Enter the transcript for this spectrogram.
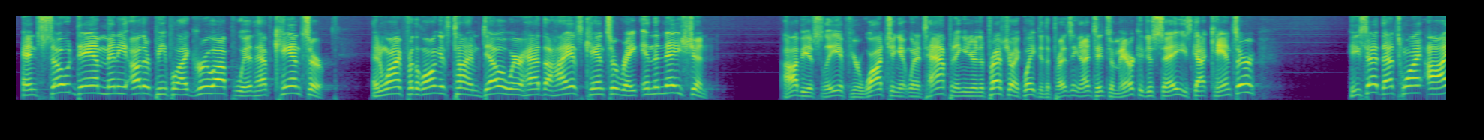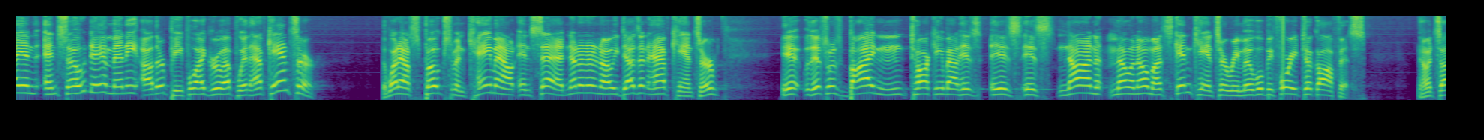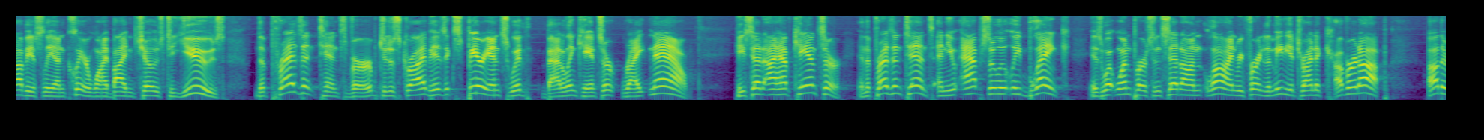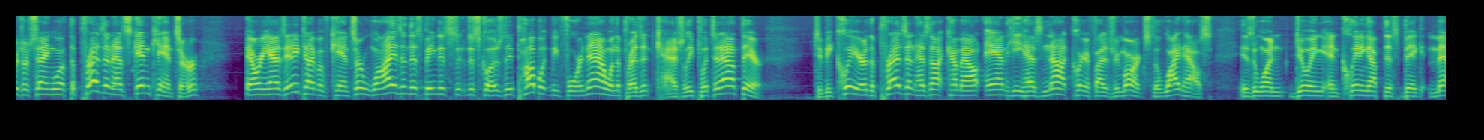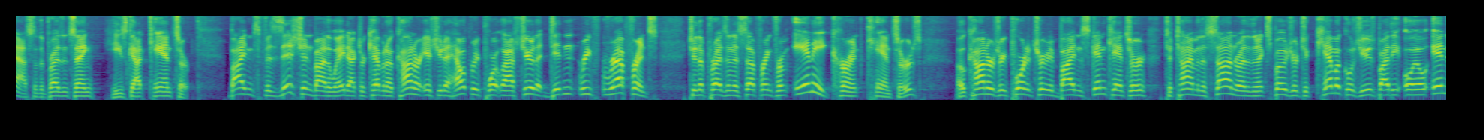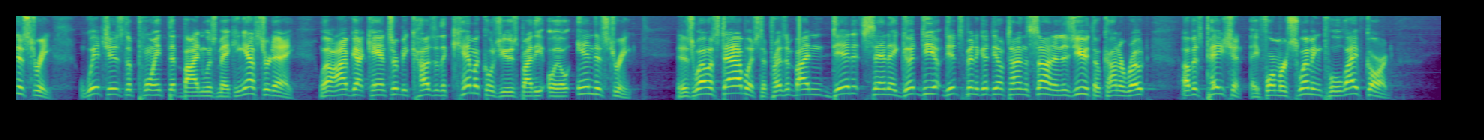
and so damn many other people I grew up with have cancer, and why for the longest time Delaware had the highest cancer rate in the nation. Obviously, if you're watching it when it's happening and you're in the press, you're like, wait, did the President of the United States of America just say he's got cancer? He said, that's why I and, and so damn many other people I grew up with have cancer. The White House spokesman came out and said, no, no, no, no, he doesn't have cancer. It, this was Biden talking about his his his non-melanoma skin cancer removal before he took office. Now it's obviously unclear why Biden chose to use the present tense verb to describe his experience with battling cancer right now. He said, "I have cancer" in the present tense, and you absolutely blank is what one person said online, referring to the media trying to cover it up. Others are saying, well, if the president has skin cancer or he has any type of cancer, why isn't this being dis- disclosed to the public before now when the president casually puts it out there? To be clear, the president has not come out and he has not clarified his remarks. The White House is the one doing and cleaning up this big mess of the president saying he's got cancer. Biden's physician, by the way, Dr. Kevin O'Connor, issued a health report last year that didn't re- reference to the president suffering from any current cancers. O'Connor's report attributed Biden's skin cancer to time in the sun rather than exposure to chemicals used by the oil industry, which is the point that Biden was making yesterday. Well, I've got cancer because of the chemicals used by the oil industry. It is well established that President Biden did send a good deal did spend a good deal of time in the sun in his youth, O'Connor wrote of his patient, a former swimming pool lifeguard.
